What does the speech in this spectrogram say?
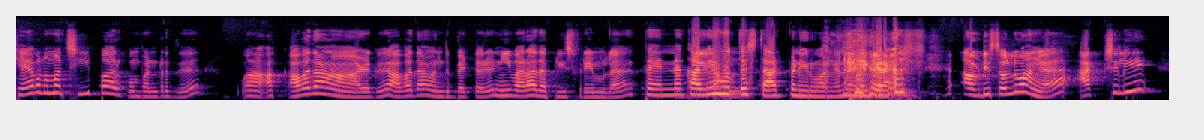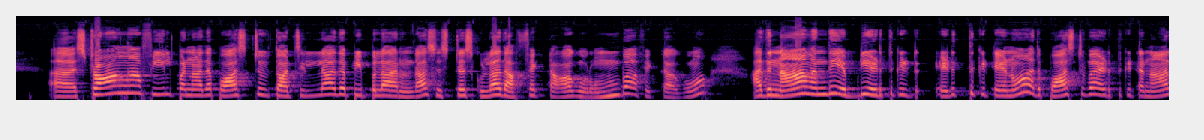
கேவலமாக சீப்பாக இருக்கும் பண்ணுறது அவ தான் அழகு அவ தான் வந்து பெட்டரு நீ வராத ப்ளீஸ் ஃப்ரேமில் இப்ப என்ன கழுவி ஊத்த ஸ்டார்ட் பண்ணிருவாங்கன்னு நினைக்கிறேன். அப்படி சொல்லுவாங்க. ஆக்சுவலி ஸ்ட்ராங்காக ஃபீல் பண்ணாத பாசிட்டிவ் தாட்ஸ் இல்லாத பீப்புளாக இருந்தால் சிஸ்டர்ஸ்குள்ளே அது அஃபெக்ட் ஆகும் ரொம்ப அஃபெக்ட் ஆகும். அது நான் வந்து எப்படி எடுத்துக்கிட்டு எடுத்துக்கிட்டேனோ அது பாசிட்டிவாக எடுத்துக்கிட்டனால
